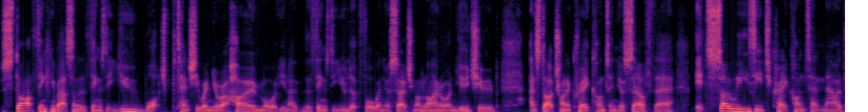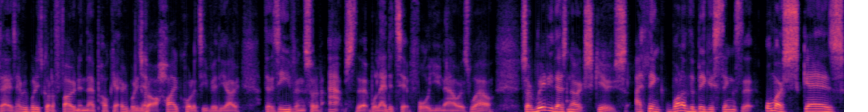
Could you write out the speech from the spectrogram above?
start thinking about some of the things that you watch potentially when you're at home or you know the things that you look for when you're searching online or on YouTube and start trying to create content yourself there. It's so easy to create content nowadays. Everybody's got a phone in their pocket, everybody's yep. got a high quality video. There's even sort of apps that will edit it for you now as well. So really there's no excuse. I think one of the biggest things that almost scares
